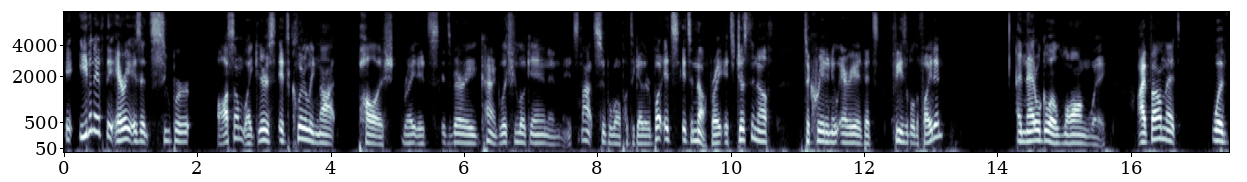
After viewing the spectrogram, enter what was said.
It, even if the area isn't super awesome, like there's, it's clearly not polished, right? It's it's very kind of glitchy looking, and it's not super well put together, but it's it's enough, right? It's just enough to create a new area that's feasible to fight in, and that'll go a long way. I found that with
